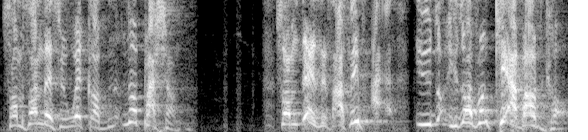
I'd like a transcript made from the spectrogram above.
some Sundays you wake up, no passion. Some days it's as if you don't, you don't even care about God.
